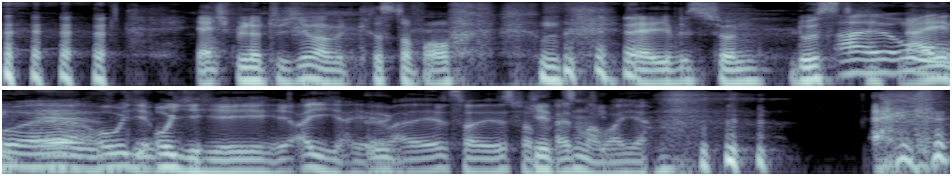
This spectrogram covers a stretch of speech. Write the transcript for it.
ja, ich will natürlich immer mit Christoph auf. ja, ihr wisst schon, Lust. Ah, oh, Nein, äh, oh, je, oh je, je, je, je, jetzt, jetzt verbreiten wir aber hier.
